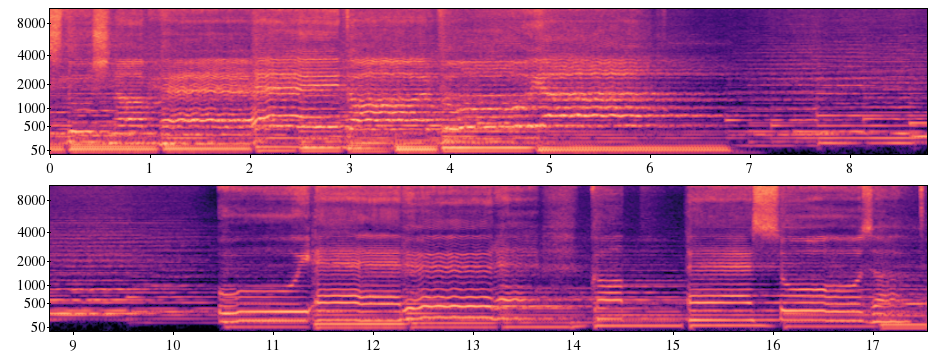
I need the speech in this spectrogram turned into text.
Krisztusnak helytartóját. Új erőre kap e szózat,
